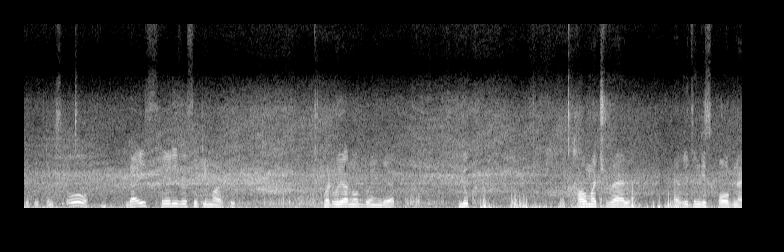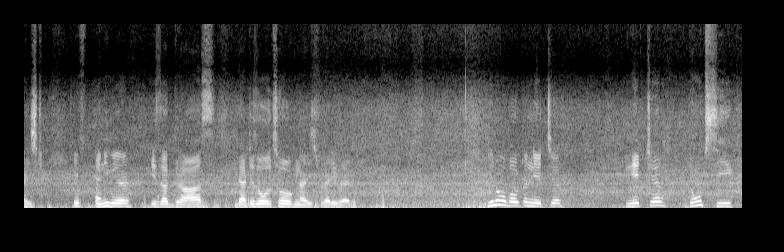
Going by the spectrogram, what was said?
Depicting oh guys here is a city market. But we are not going there. Look how much well everything is organized. If anywhere is a grass that is also organized very well you know about a nature. Nature don't seek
